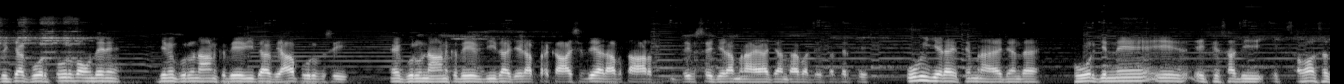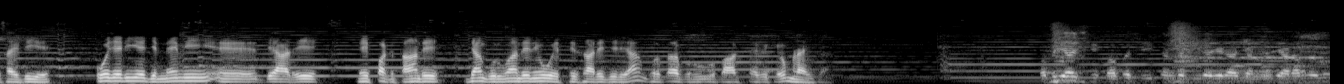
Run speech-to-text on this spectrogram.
ਦੂਜਾ ਗੁਰਪੁਰਬ ਆਉਂਦੇ ਨੇ ਜਿਵੇਂ ਗੁਰੂ ਨਾਨਕ ਦੇਵ ਜੀ ਦਾ ਵਿਆਹ ਪੁਰਬ ਸੀ ਇਹ ਗੁਰੂ ਨਾਨਕ ਦੇਵ ਜੀ ਦਾ ਜਿਹੜਾ ਪ੍ਰਕਾਸ਼ ਦਿਹਾੜਾ ਅਵਤਾਰ ਦਿਵਸ ਜਿਹੜਾ ਮਨਾਇਆ ਜਾਂਦਾ ਵੱਡੇ ਪੱਧਰ ਤੇ ਉਹ ਵੀ ਜਿਹੜਾ ਇੱਥੇ ਮਨਾਇਆ ਜਾਂਦਾ ਹੋਰ ਜਿੰਨੇ ਇਹ ਇੱਥੇ ਸਾਡੀ ਇੱਕ ਸਭਾ ਸੁਸਾਇਟੀ ਹੈ ਉਹ ਜਿਹੜੀ ਹੈ ਜਿੰਨੇ ਵੀ ਇਹ, ਦਿਹਾੜੇ ਇਹ ਭਗਤਾਂ ਦੇ ਜਾਂ ਗੁਰੂਆਂ ਦੇ ਨੇ ਉਹ ਇੱਥੇ ਸਾਰੇ ਜਿਹੜੇ ਆ ਗੁਰਦੁਆਰਾ ਗੁਰੂ ਬਾਗ ਸਾਹਿਬ ਵਿਖੇ ਉਹ ਮਨਾਏ ਜਾਂਦੇ ਵਧੀਆ ਸ਼੍ਰੀ ਬਾਬਾ ਸ਼੍ਰੀ ਚੰਦਰ ਜੀ ਦਾ ਜਿਹੜਾ ਜਨਮ ਦਿਹਾੜਾ ਉਹਨੂੰ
